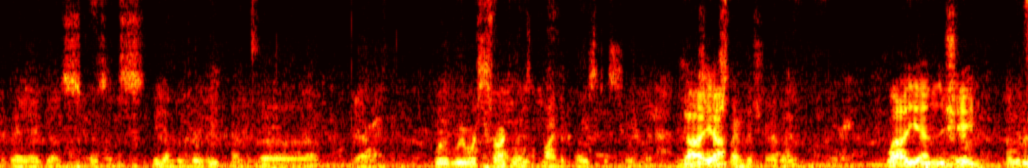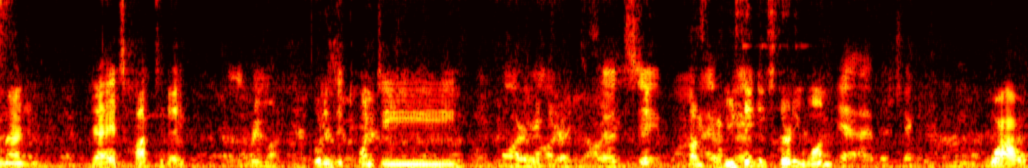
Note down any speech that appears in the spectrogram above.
today, I guess, because it's the end of the week and uh, yeah, we, we were struggling to find a place to sit, yeah. especially in the shadow. Well, yeah, in the shade, I would imagine. Yeah, it's hot today. Pretty much. What is it? Twenty? More, more. Thirty one. I You think it's thirty-one? Yeah, I will check it. Wow,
